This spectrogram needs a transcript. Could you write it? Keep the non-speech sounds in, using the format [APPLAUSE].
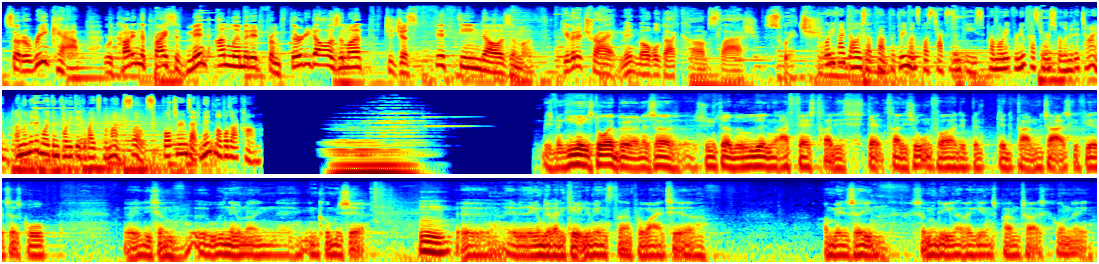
So to recap, we're cutting the price of Mint Unlimited from $30 a month to just $15 a month. Give it a try at mintmobile.com slash switch. $45 upfront for three months plus taxes and fees. Promo rate for new customers for limited time. Unlimited more than 40 gigabytes per month. Slows. Full terms at mintmobile.com. Hvis man kigger i historiebøgerne, så synes der at være udviklet en ret fast dansk tradition for, at det, det parlamentariske flertalsgruppe øh, ligesom øh, udnævner en, øh, en kommissær. Mm. Øh, jeg ved ikke, om det radikale venstre er på vej til at at melde sig ind som en del af regeringens parlamentariske grundlag.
